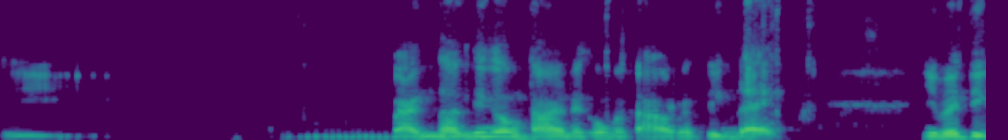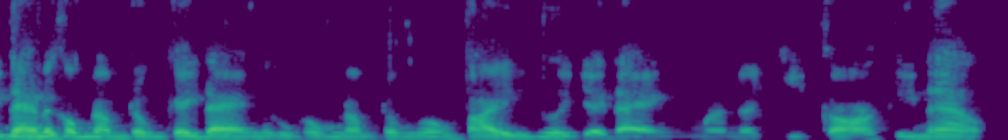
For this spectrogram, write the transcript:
thì bản thân cái ngón tay nó không có tạo ra tiếng đàn như vậy tiếng đàn nó không nằm trong cây đàn nó cũng không nằm trong ngón tay của người chơi đàn mà nó chỉ có khi nào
